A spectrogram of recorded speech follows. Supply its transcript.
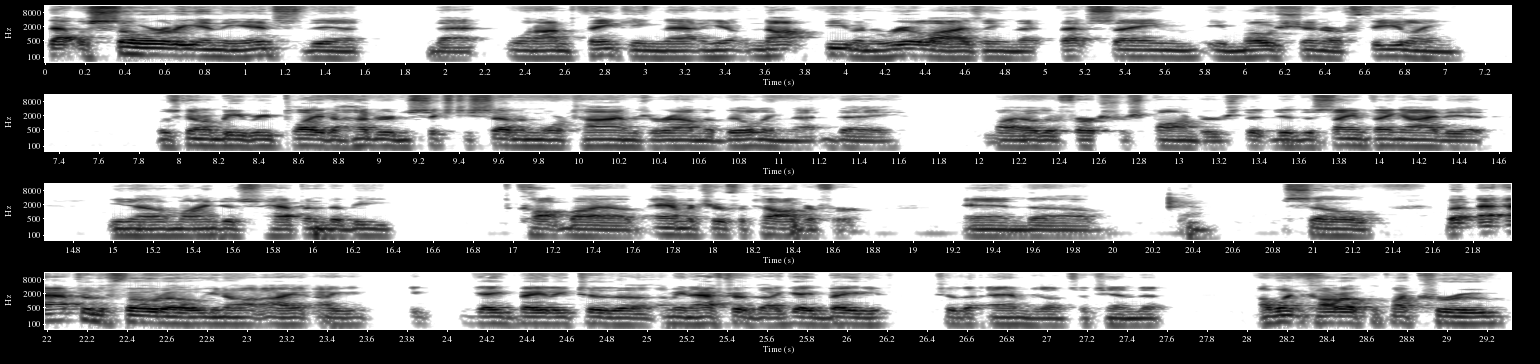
that was so early in the incident that when I'm thinking that, you know, not even realizing that that same emotion or feeling was going to be replayed 167 more times around the building that day by other first responders that did the same thing I did. You know, mine just happened to be caught by an amateur photographer. And uh, so, but after the photo, you know, I, I gave Baylee to the, I mean, after I gave Baylee to the ambulance attendant. I went and caught up with my crew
